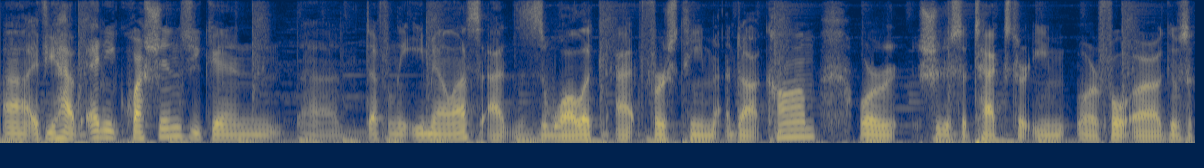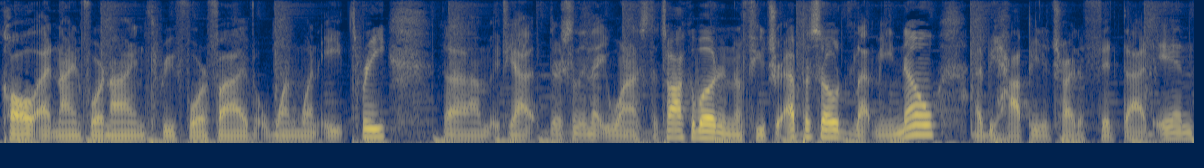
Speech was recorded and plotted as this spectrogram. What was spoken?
Uh, if you have any questions, you can uh, definitely email us at zwalik at firstteam.com or shoot us a text or e- or for, uh, give us a call at 949-345-1183. Um, if you have, there's something that you want us to talk about in a future episode, let me know. I'd be happy to try to fit that in.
